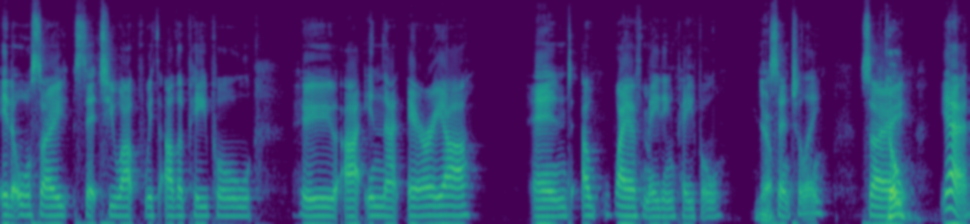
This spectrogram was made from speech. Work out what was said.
It also sets you up with other people who are in that area and a way of meeting people, Yep. essentially. So, Cool. yeah,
